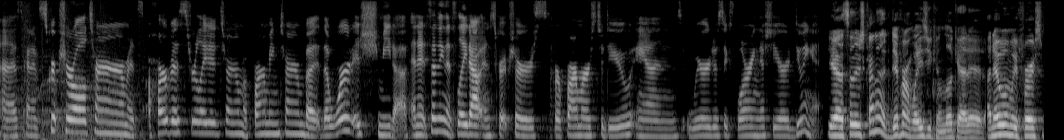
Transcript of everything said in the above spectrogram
Uh, it's kind of scriptural term. It's a harvest related term, a farming term, but the word is Shemitah. And it's something that's laid out in scriptures for farmers to do. And we're just exploring this year doing it. Yeah. So there's kind of different ways you can look at it. I know when we first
